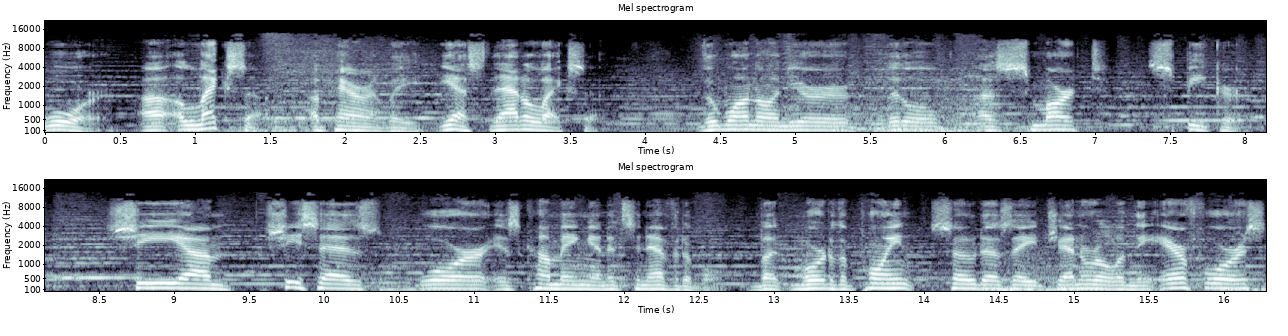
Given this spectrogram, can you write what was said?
war. Uh, Alexa, apparently. Yes, that Alexa. The one on your little uh, smart speaker. She um, she says war is coming and it's inevitable. But more to the point, so does a general in the Air Force,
